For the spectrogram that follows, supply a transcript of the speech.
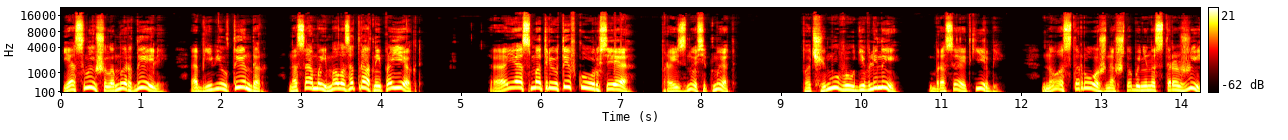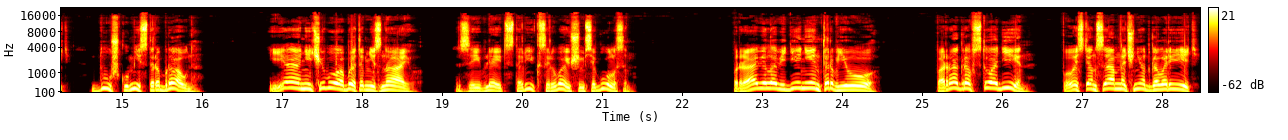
Я слышала, мэр Дейли объявил тендер на самый малозатратный проект. А я смотрю, ты в курсе, произносит Мэт. Почему вы удивлены? бросает Кирби. Но осторожно, чтобы не насторожить душку мистера Брауна. Я ничего об этом не знаю, заявляет старик срывающимся голосом. Правила ведения интервью. Параграф 101. Пусть он сам начнет говорить.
